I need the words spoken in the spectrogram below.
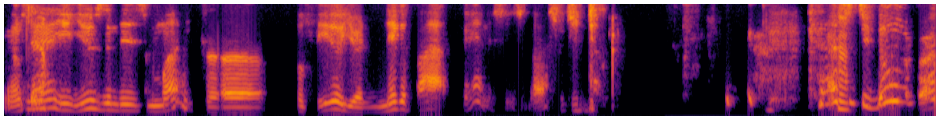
You know what I'm saying? Yeah. You're using this money to uh, fulfill your niggified fantasies. That's what you do. That's what you're doing, bro.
